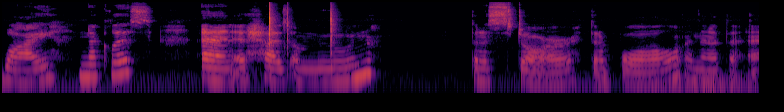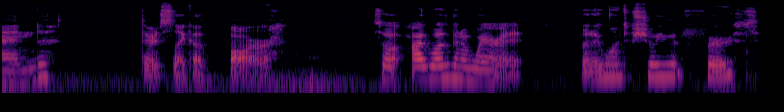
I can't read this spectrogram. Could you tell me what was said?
Y necklace and it has a moon, then a star, then a ball, and then at the end there's like a bar. So I was to wear it, but I want to show you it first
